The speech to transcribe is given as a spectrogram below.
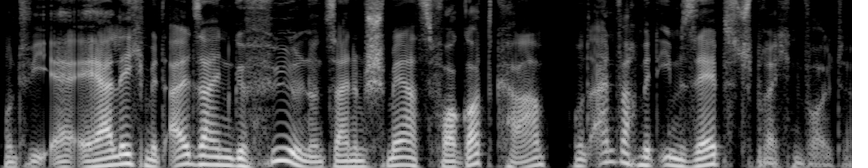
und wie er ehrlich mit all seinen Gefühlen und seinem Schmerz vor Gott kam und einfach mit ihm selbst sprechen wollte.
